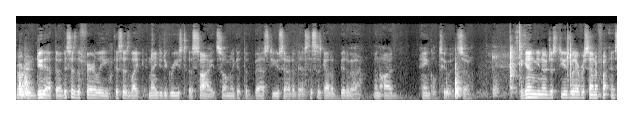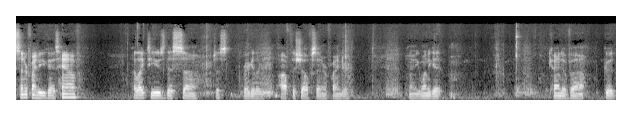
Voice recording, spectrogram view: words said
in order to do that though, this is the fairly, this is like 90 degrees to the side, so I'm going to get the best use out of this. This has got a bit of a an odd angle to it, so Again, you know, just use whatever center, fi center finder you guys have. I like to use this uh, just regular off-the-shelf center finder. You, know, you want to get kind of a good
